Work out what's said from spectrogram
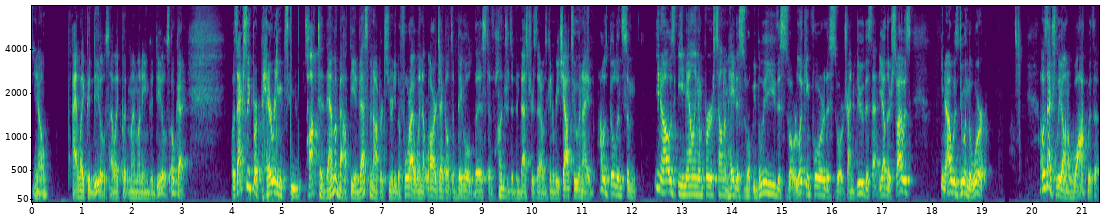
you know, I like good deals. I like putting my money in good deals. Okay. I was actually preparing to talk to them about the investment opportunity before I went at large. I built a big old list of hundreds of investors that I was going to reach out to. And I, I was building some, you know, I was emailing them first, telling them, hey, this is what we believe. This is what we're looking for. This is what we're trying to do, this, that, and the other. So I was, you know, I was doing the work. I was actually on a walk with a,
